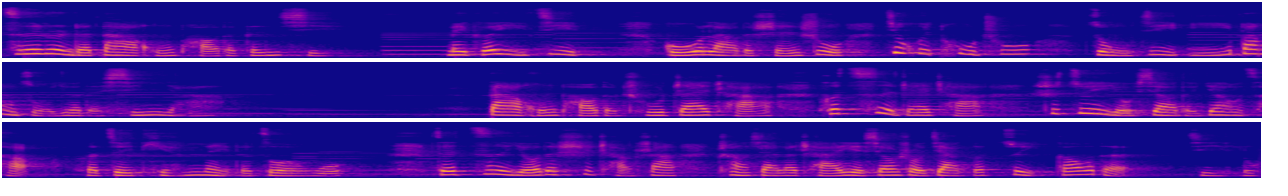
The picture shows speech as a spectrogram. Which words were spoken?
滋润着大红袍的根系。每隔一季，古老的神树就会吐出总计一磅左右的新芽。大红袍的初摘茶和次摘茶是最有效的药草和最甜美的作物，在自由的市场上创下了茶叶销售价格最高的纪录。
